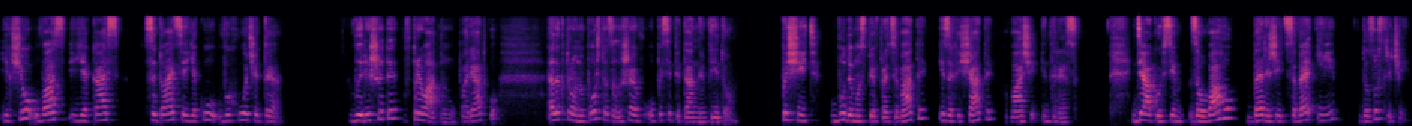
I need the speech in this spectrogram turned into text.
якщо у вас якась ситуація, яку ви хочете вирішити в приватному порядку, електронну пошту залишаю в описі під даним відео. Пишіть, будемо співпрацювати і захищати ваші інтереси. Дякую всім за увагу, бережіть себе і до зустрічі!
